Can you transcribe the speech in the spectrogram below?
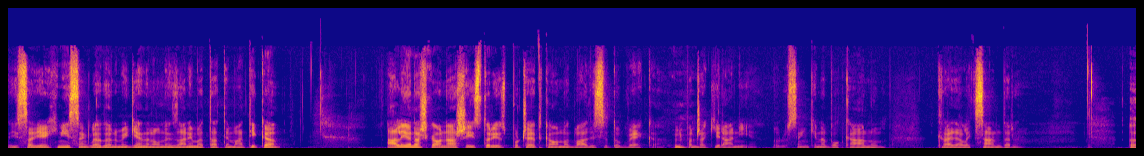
i sad ja ih nisam gledao, jer me generalno ne zanima ta tematika, ali onaš kao naša istorija s početka ono 20. veka, pa Mhm. čak i ranije, Senke na Balkanom, kralj Aleksandar, Uh,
